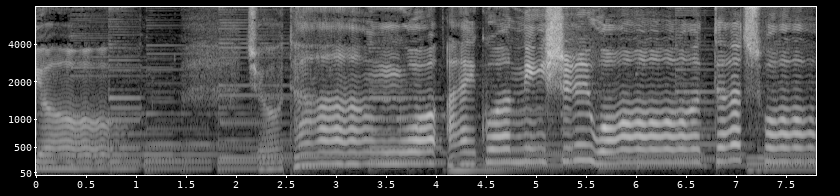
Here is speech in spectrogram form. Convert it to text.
由。就当我爱过你是我的错。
